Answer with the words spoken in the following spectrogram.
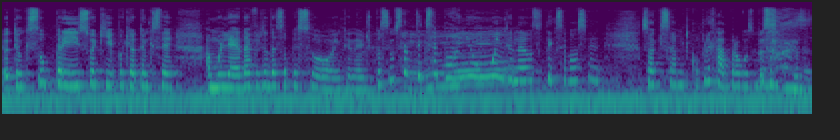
eu tenho que suprir isso aqui, porque eu tenho que ser a mulher da vida dessa pessoa, entendeu? Tipo assim, você não tem que ser porra nenhuma, entendeu? Você tem que ser você. Só que isso é muito complicado pra algumas pessoas.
